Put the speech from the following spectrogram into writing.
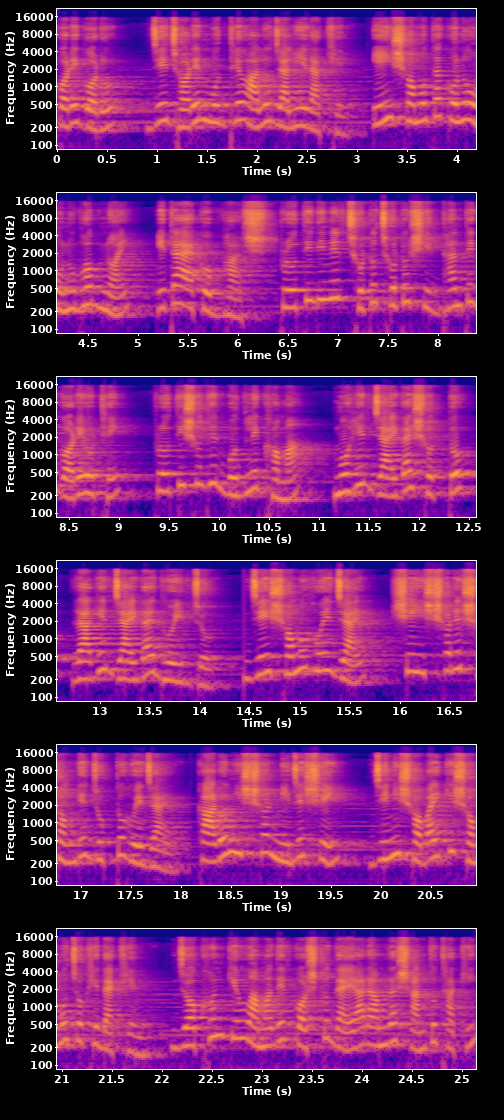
করে গড়, যে ঝড়ের মধ্যেও আলো জ্বালিয়ে রাখে। এই সমতা কোনো অনুভব নয়, এটা এক অভ্যাস। প্রতিদিনের ছোট ছোট সিদ্ধান্তে গড়ে ওঠে, প্রতিশোধের বদলে ক্ষমা, মোহের জায়গায় সত্য, রাগের জায়গায় ধৈর্য। যে সম হয়ে যায় সে ঈশ্বরের সঙ্গে যুক্ত হয়ে যায়। কারণ ঈশ্বর নিজে সেই, যিনি সবাইকে সমচোখে দেখেন। যখন কেউ আমাদের কষ্ট দেয় আর আমরা শান্ত থাকি,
